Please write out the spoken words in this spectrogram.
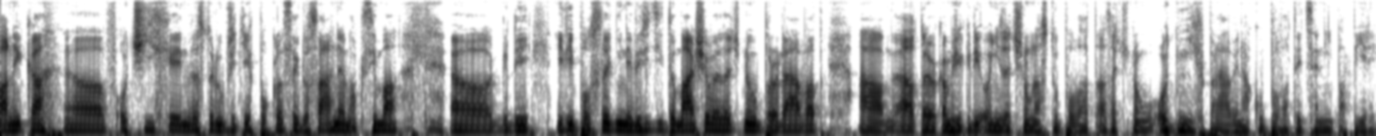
panika eh, v očích investorů při těch poklesech dosáhne maxima, eh, kdy i ty poslední nevěřící Tomášové začnou prodávat a to je okamžik, kdy oni začnou nastupovat a začnou od nich právě nakupovat ty cený papíry.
